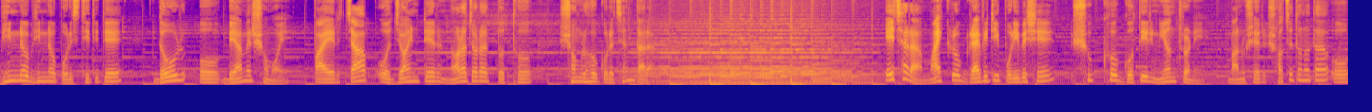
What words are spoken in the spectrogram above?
ভিন্ন ভিন্ন পরিস্থিতিতে দৌড় ও ব্যায়ামের সময় পায়ের চাপ ও জয়েন্টের নড়াচড়ার তথ্য সংগ্রহ করেছেন তারা। এছাড়া মাইক্রোগ্র্যাভিটি পরিবেশে সূক্ষ্ম গতির নিয়ন্ত্রণে মানুষের সচেতনতা ও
